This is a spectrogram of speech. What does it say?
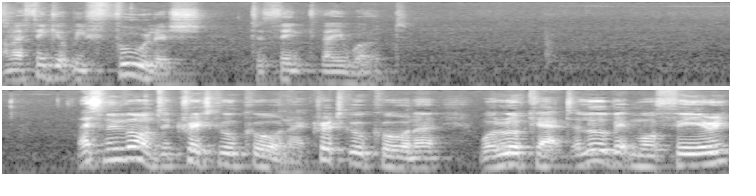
And I think it would be foolish to think they won't. Let's move on to Critical Corner. Critical Corner will look at a little bit more theory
